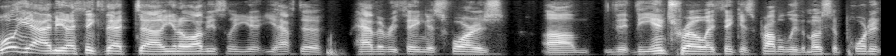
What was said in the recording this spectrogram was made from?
Well, yeah, I mean, I think that uh, you know, obviously, you, you have to have everything as far as um, the the intro. I think is probably the most important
